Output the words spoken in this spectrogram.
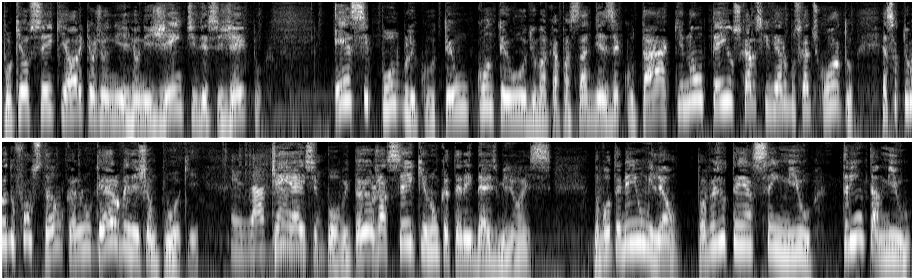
porque eu sei que a hora que eu reuni, reuni gente desse jeito, esse público tem um conteúdo e uma capacidade de executar que não tem os caras que vieram buscar desconto. Essa turma é do Faustão, cara. Eu não quero vender shampoo aqui. Exatamente. Quem é esse povo? Então eu já sei que nunca terei 10 milhões. Não vou ter nem um milhão. Talvez eu tenha 100 mil, 30 mil.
